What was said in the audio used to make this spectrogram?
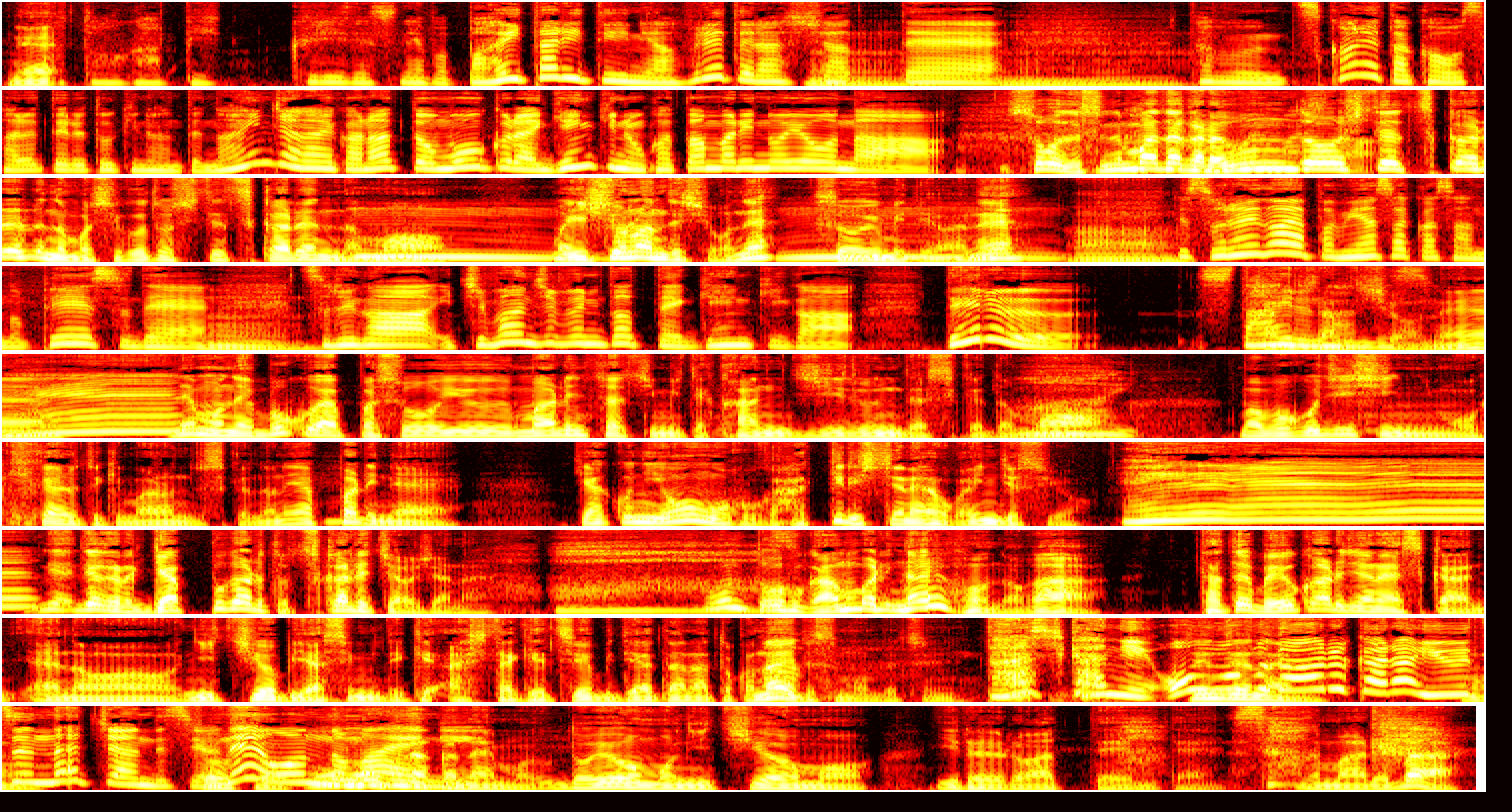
ねこ。とがびっくりですねやっぱバイタリティに溢れてらっしゃって、うん多分疲れた顔されてる時なんてないんじゃないかなって思うくらい元気の塊のようなそうですね。まあだから運動して疲れるのも仕事して疲れるのも、うん。まあ一緒なんでしょうね。うん。そういう意味ではね。でそれがやっぱ宮坂さんのペースで、うん。それが一番自分にとって元気が出るスタイルなんですよ感じね。でもね僕はやっぱそういう周りの人たち見て感じるんですけども、はい。まあ、僕自身にも置き換える時もあるんですけどね。やっぱりね逆にオンオフがはっきりしてない方がいいんですよ。へえいやだからギャップがあると疲れちゃうじゃない。オンとオフがあんまりない方のが例えばよくあるじゃないですか。あの日曜日休みでけ明日月曜日でやだなとかないですもん別に。確かに。オンオフがあるから憂鬱になっちゃうんですよね、そうそうオンの前オフなんかないにもん。土曜も日曜もいろいろあってみたいなのもあれば、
